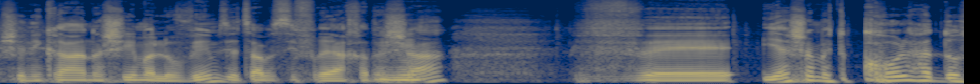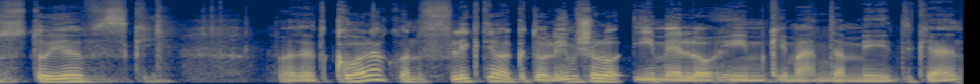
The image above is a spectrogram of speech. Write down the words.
שנקרא אנשים עלובים, זה יצא בספרייה החדשה, ויש שם את כל הדוסטויבסקי. זאת אומרת, את כל הקונפליקטים הגדולים שלו עם אלוהים כמעט Mhm. תמיד, כן?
